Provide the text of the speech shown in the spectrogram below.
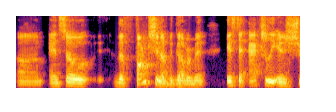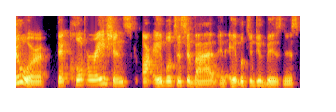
Um, and so the function of the government is to actually ensure that corporations are able to survive and able to do business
